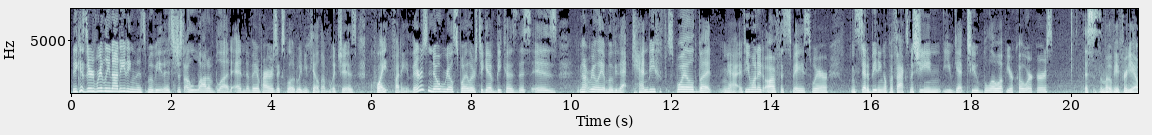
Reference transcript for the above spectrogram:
because they're really not eating this movie. It's just a lot of blood and the vampires explode when you kill them, which is quite funny. There's no real spoilers to give because this is not really a movie that can be spoiled, but yeah, if you wanted office space where instead of beating up a fax machine, you get to blow up your coworkers, this is the movie for you.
